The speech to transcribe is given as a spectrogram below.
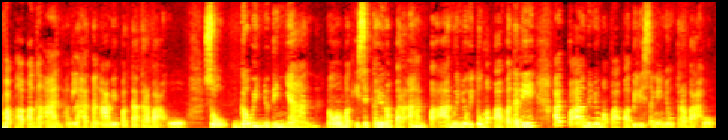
mapapagaan ang lahat ng aming pagtatrabaho. So, gawin nyo din yan. No? Mag-isip kayo ng paraan paano nyo ito mapapadali at paano nyo mapapabilis ang inyong trabaho.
